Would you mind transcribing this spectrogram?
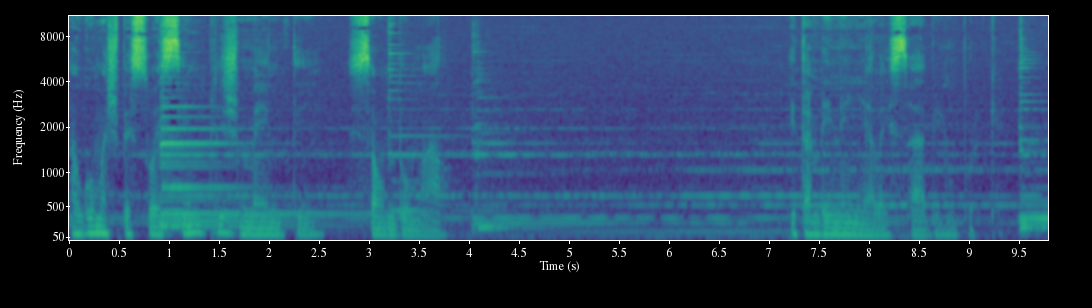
Algumas pessoas simplesmente são do mal. E também nem elas sabem o porquê.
